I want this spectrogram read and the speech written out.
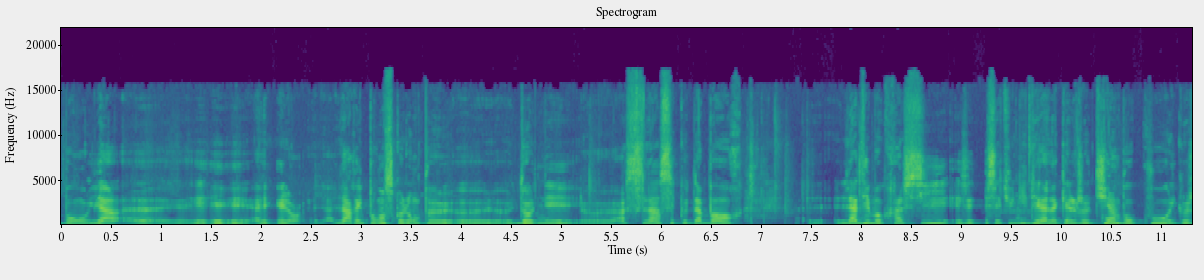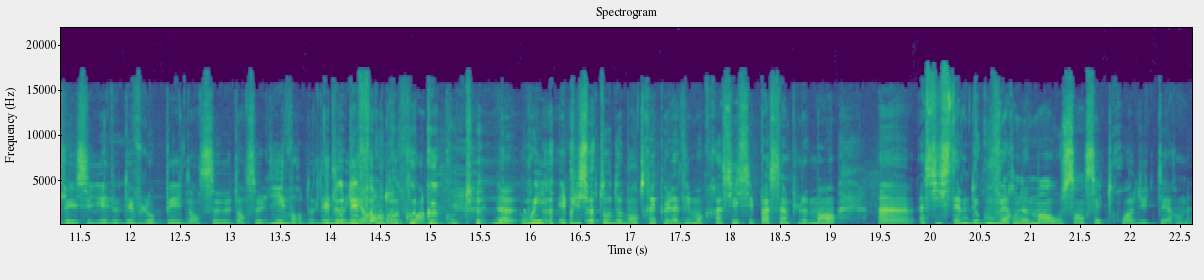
bon, il y a euh, et, alors, la réponse que l'on peut euh, donner à cela, c'est que d'abord la démocratie, et c'est une idée à laquelle je tiens beaucoup et que j'ai essayé de développer dans ce, dans ce livre, de et de défendre coûte que coûte. oui, et puis surtout de montrer que la démocratie, c'est pas simplement un, système de gouvernement au sens étroit du terme.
